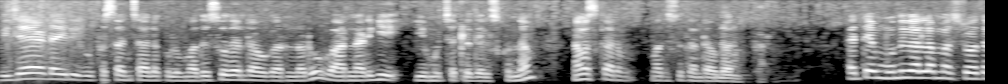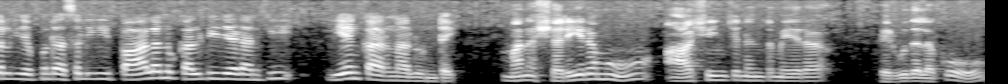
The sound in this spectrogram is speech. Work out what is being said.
విజయ డైరీ ఉప సంచాలకులు మధుసూదన్ రావు గారు ఉన్నారు. వారిని అడిగి ఈ ముచ్చట్లు తెలుసుకుందాం. నమస్కారం మధుసూదన్ రావు గారు. నమస్కారం. అయితే ముందుగా మా శ్రోతలకు చెప్పుకుంటే అసలు ఈ పాలను కల్తీ చేయడానికి ఏం కారణాలు ఉంటాయి? మన శరీరము ఆశించినంత మేర పెరుగుదలకు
